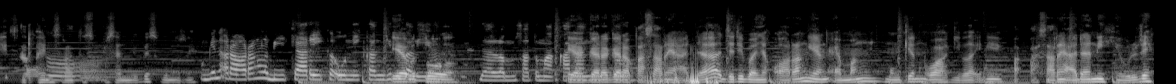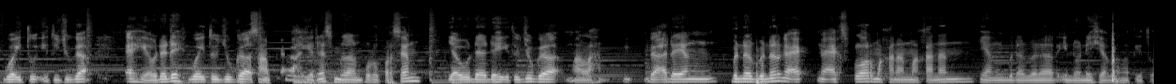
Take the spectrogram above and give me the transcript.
disalahin Oh. 100% juga sebenarnya. Mungkin orang-orang lebih cari keunikan gitu Iya kali betul. ya dalam satu makanan. Ya gara-gara gitu. pasarnya ada, jadi banyak orang yang emang mungkin wah gila ini pa- pasarnya ada nih, ya udah deh gue itu itu juga. Eh ya udah deh gue itu juga sampai Hmm. akhirnya 90% ya udah deh itu juga malah nggak ada yang bener-bener nggak nge-explore makanan-makanan yang benar-benar Indonesia banget gitu.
